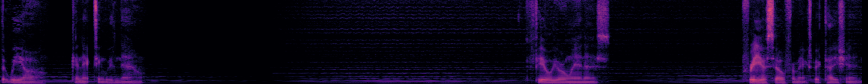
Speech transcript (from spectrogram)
that we are connecting with now. Feel your awareness. Free yourself from expectation.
